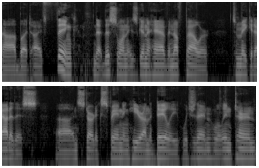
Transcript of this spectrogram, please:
Uh, but I think that this one is going to have enough power to make it out of this uh, and start expanding here on the daily, which then will in turn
